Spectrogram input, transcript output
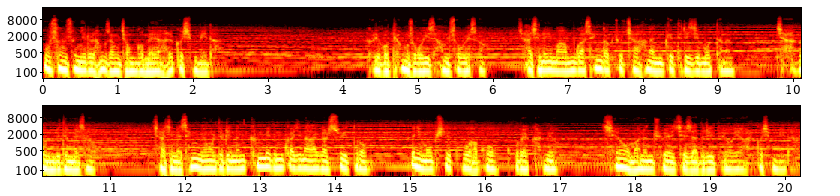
우선순위를 항상 점검해야 할 것입니다. 그리고 평소의 삶 속에서 자신의 마음과 생각조차 하나님께 드리지 못하는 작은 믿음에서 자신의 생명을 드리는 큰 믿음까지 나아갈 수 있도록 끊임없이 구하고 고백하며 체험하는 주의 제자들이 되어야 할 것입니다.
